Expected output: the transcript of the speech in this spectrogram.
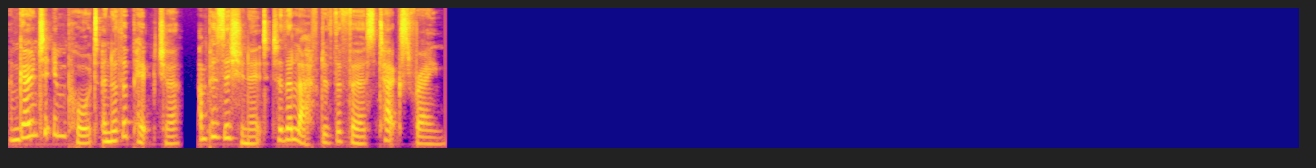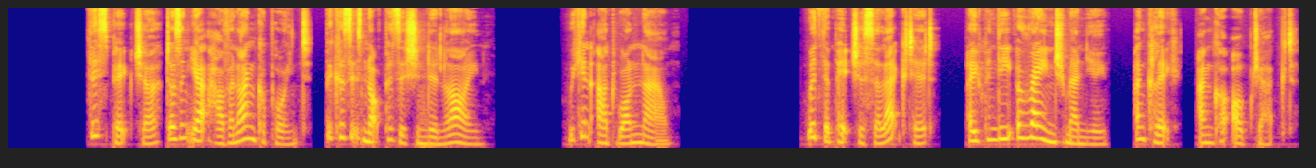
I'm going to import another picture and position it to the left of the first text frame. This picture doesn't yet have an anchor point because it's not positioned in line. We can add one now. With the picture selected, open the Arrange menu and click Anchor Object.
